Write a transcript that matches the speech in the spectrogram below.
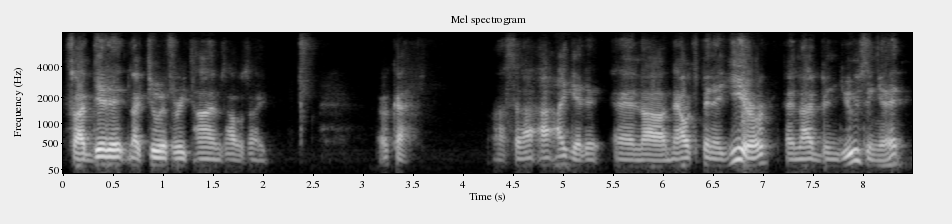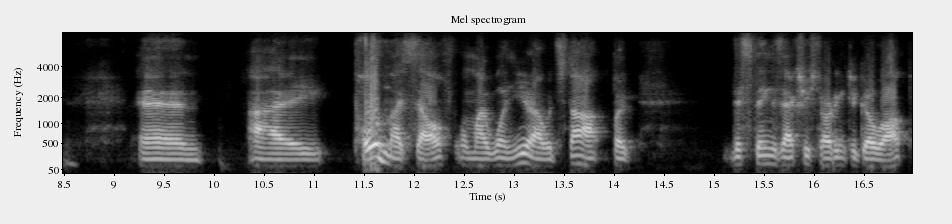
So I did it like two or three times. I was like, "Okay." I said, "I, I get it." And uh, now it's been a year, and I've been using it, and I told myself on my one year I would stop, but this thing is actually starting to go up.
